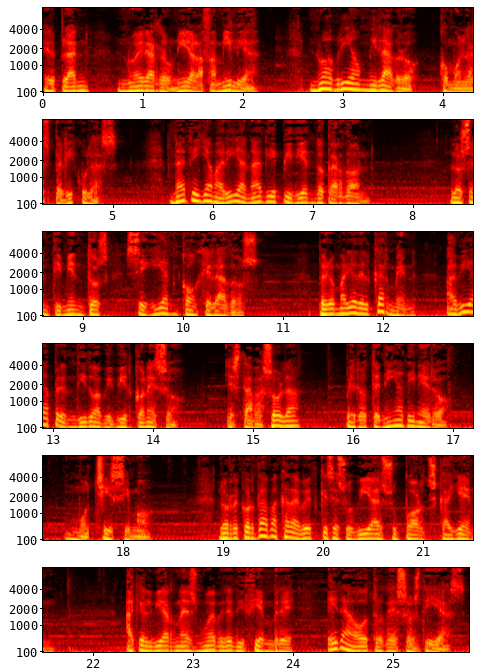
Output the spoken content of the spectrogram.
El plan no era reunir a la familia. No habría un milagro, como en las películas nadie llamaría a nadie pidiendo perdón. Los sentimientos seguían congelados, pero María del Carmen había aprendido a vivir con eso. Estaba sola, pero tenía dinero, muchísimo. Lo recordaba cada vez que se subía a su Porsche Cayenne. Aquel viernes 9 de diciembre era otro de esos días.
